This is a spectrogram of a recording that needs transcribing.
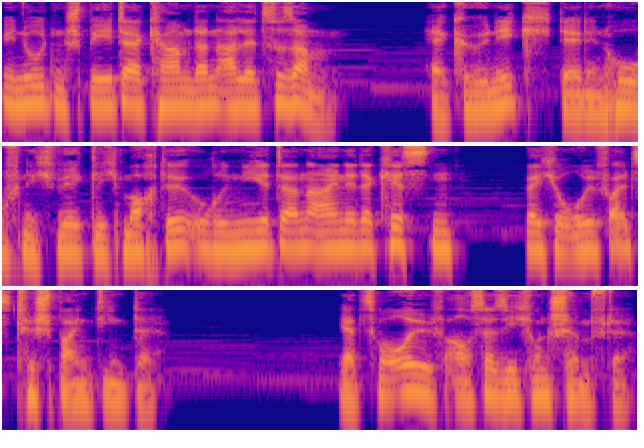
Minuten später kamen dann alle zusammen. Herr König, der den Hof nicht wirklich mochte, urinierte an eine der Kisten, welche Ulf als Tischbein diente. Jetzt war Ulf außer sich und schimpfte.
